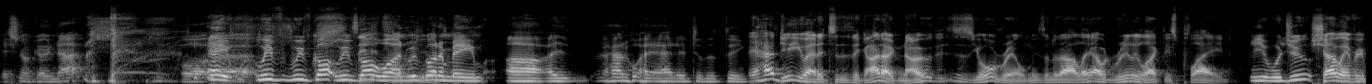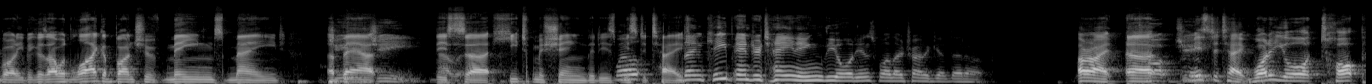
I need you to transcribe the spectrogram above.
Let's not go nuts. Or, Hey, uh, we've we've got we've got one. We've got a meme. Uh, I, how do I add it to the thing? How do you add it to the thing? I don't know. This is your realm, isn't it, Ali? I would really like this played. You, would you? Show everybody because I would like a bunch of memes made about GG, this Alan. uh, hit machine that is Well, Mr. Tate. Then keep entertaining the audience while I try to get that up. All right, uh, Top G. Mr. Tate, what are your top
